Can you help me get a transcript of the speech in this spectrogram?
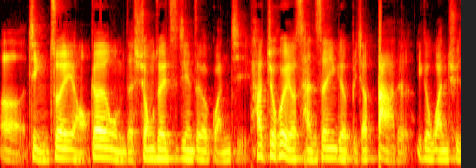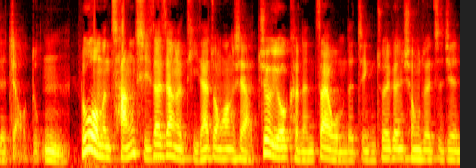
呃颈椎哦跟我们的胸椎之间这个关节，它就会有产生一个比较大的一个弯曲的角度。嗯，如果我们长期在这样的体态状况下，就有可能在我们的颈椎跟胸椎之间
